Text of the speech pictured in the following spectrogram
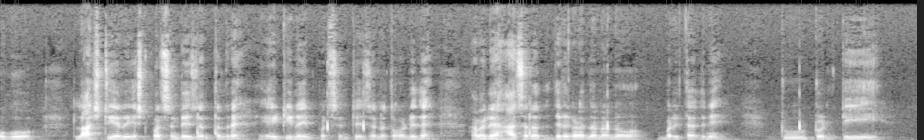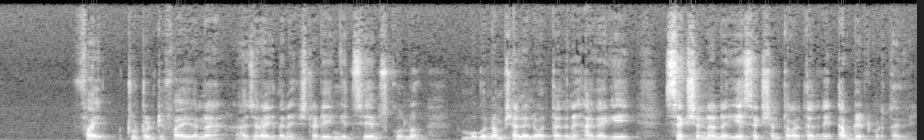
ಮಗು ಲಾಸ್ಟ್ ಇಯರ್ ಎಷ್ಟು ಪರ್ಸೆಂಟೇಜ್ ಅಂತಂದರೆ ಏಯ್ಟಿ ನೈನ್ ಪರ್ಸೆಂಟೇಜನ್ನು ತೊಗೊಂಡಿದೆ. ಆಮೇಲೆ ಹಾಜರಾದ ದಿನಗಳನ್ನು ನಾನು ಬರಿತಾ ಇದ್ದೀನಿ. Two twenty five to twenty ಫೈವನ್ನು ಹಾಜರಾಗಿದ್ದಾನೆ ಸ್ಟಡಿಂಗ್ ಇನ್ ಸೇಮ್ ಸ್ಕೂಲು ಮಗು ನಮ್ಮ ಶಾಲೆಯಲ್ಲಿ ಓದ್ತಾ ಇದ್ದಾನೆ. ಹಾಗಾಗಿ ಸೆಕ್ಷನ್ ನಾನು ಎ ಸೆಕ್ಷನ್ ತೊಗೊಳ್ತಾ ಇದ್ದೀನಿ ಅಪ್ಡೇಟ್ ಕೊಡ್ತಾ ಇದ್ದೀನಿ.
